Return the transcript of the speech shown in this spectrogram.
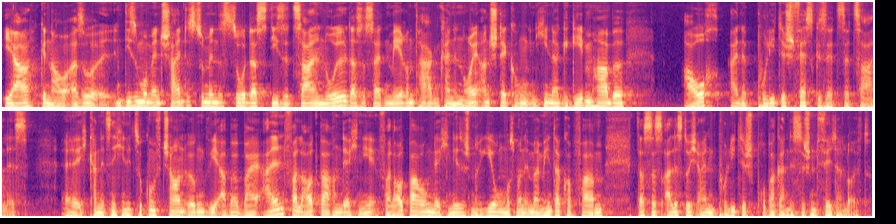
Ja, genau. Also in diesem Moment scheint es zumindest so, dass diese Zahl Null, dass es seit mehreren Tagen keine Neuansteckungen in China gegeben habe, auch eine politisch festgesetzte Zahl ist. Äh, ich kann jetzt nicht in die Zukunft schauen irgendwie, aber bei allen Verlautbarungen der, Chine Verlautbarungen der chinesischen Regierung muss man immer im Hinterkopf haben, dass das alles durch einen politisch-propagandistischen Filter läuft.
